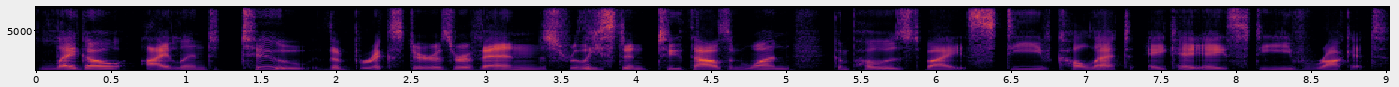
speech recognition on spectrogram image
Lego Island 2 The Brickster's Revenge, released in 2001, composed by Steve Collette, aka Steve Rocket.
